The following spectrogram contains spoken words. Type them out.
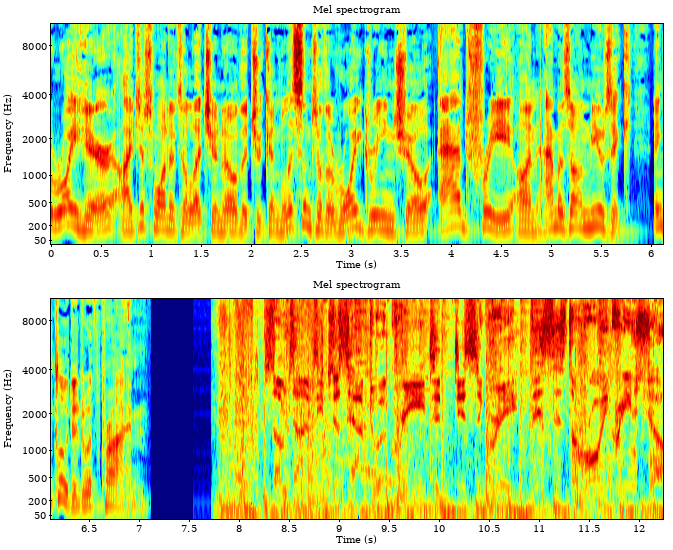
Roy here. I just wanted to let you know that you can listen to The Roy Green Show ad free on Amazon Music, included with Prime. Sometimes you just have to agree to disagree. This is The Roy Green Show.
